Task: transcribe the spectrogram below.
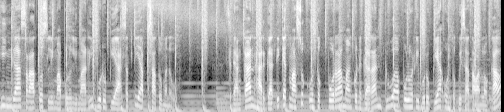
hingga Rp155.000 setiap satu menu. Sedangkan harga tiket masuk untuk Pura Mangkunegaran Rp20.000 untuk wisatawan lokal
